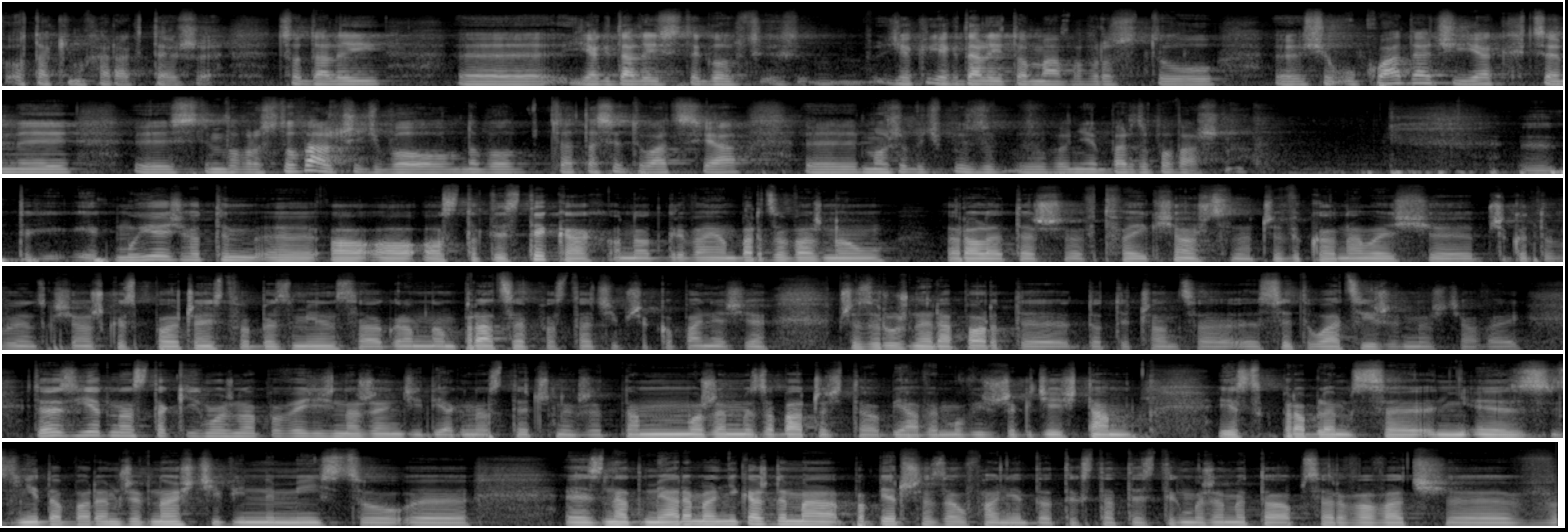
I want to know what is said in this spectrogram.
o takim charakterze. Co dalej, jak dalej z tego, jak, jak dalej to ma po prostu się układać i jak chcemy z tym po prostu walczyć, bo, no bo ta, ta sytuacja może być zupełnie bardzo poważna. Y, tak jak mówiłeś o tym, y, o, o, o statystykach, one odgrywają bardzo ważną rolę też w twojej książce, znaczy wykonałeś, e, przygotowując książkę Społeczeństwo bez mięsa, ogromną pracę w postaci przekopania się przez różne raporty dotyczące sytuacji żywnościowej. To jest jedna z takich, można powiedzieć, narzędzi diagnostycznych, że tam możemy zobaczyć te objawy. Mówisz, że gdzieś tam jest problem z, z niedoborem żywności, w innym miejscu z nadmiarem, ale nie każdy ma po pierwsze zaufanie do tych statystyk. Możemy to obserwować e, w,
